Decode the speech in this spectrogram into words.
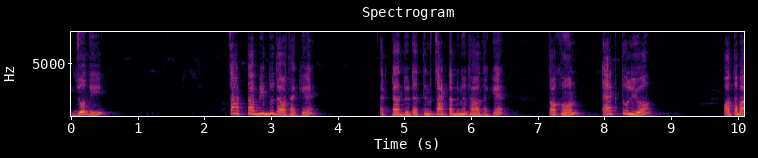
যদি চারটা বিন্দু দেওয়া থাকে, একটা, দুইটা, তিনটা, চারটা বিন্দু দেওয়া থাকে, তখন একতলীয় অথবা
